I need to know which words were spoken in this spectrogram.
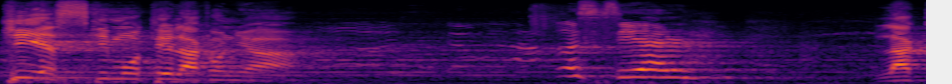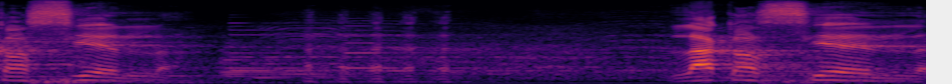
Qui est-ce qui montait là, qu'on y a? Au ciel. L'arc-en-ciel. L'arc-en-ciel.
